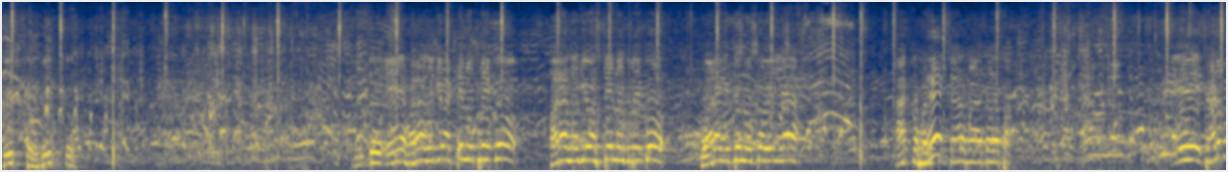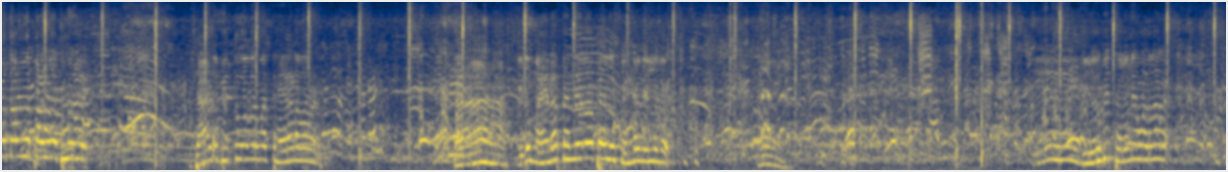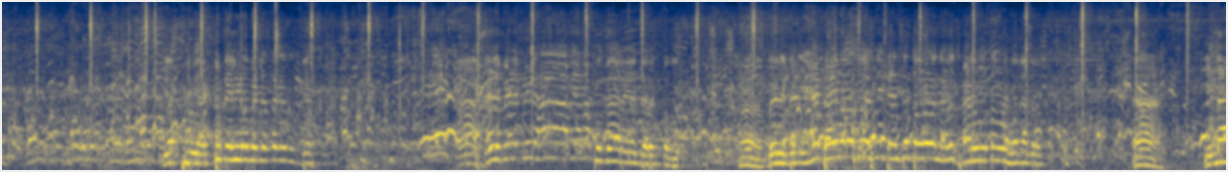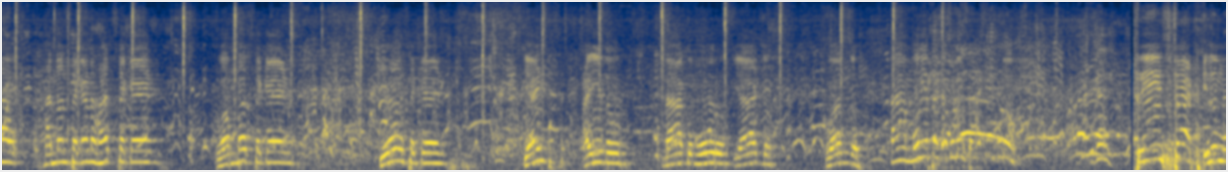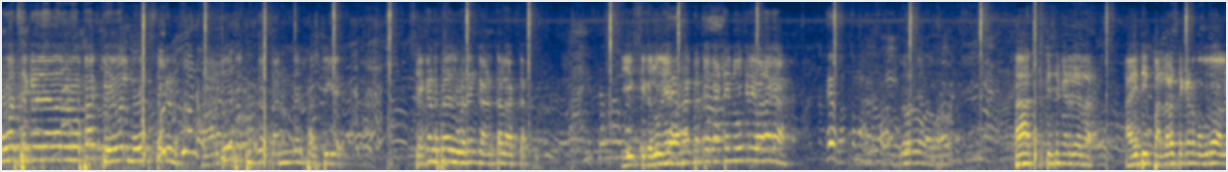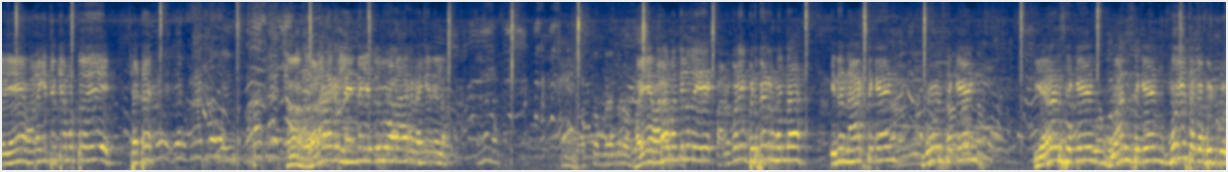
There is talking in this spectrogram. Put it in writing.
ಬಿತ್ತು ಬಿತ್ತು ಬಿದ್ದು ಏ ಹೊರ ಹೋಗಿ ಅಷ್ಟೇ ನುಗ್ಬೇಕು ಹೊರ ಹೋಗಿ ಅಷ್ಟೇ ನುಗ್ಬೇಕು ಒಳಗಿದ್ದು ನುಗ್ಗೋವಿಲ್ಲ ಅಕ್ಕ ಹೊರ ಕಾರ ಮಾತಾಡಪ್ಪ ಏ, ಜಾಡು ಬರ್ತಾವ ಪರವ ದೂರ ಜಾಡು ಬಿತ್ತು ಅಂದ್ರೆ ಮತ್ತೆ ಹೈರಾಣ ನೋಡಿ. ಇದು ಮೆಹನತ್ ಅನ್ನೇದಪ್ಪ ಇದು ಸುಮ್ಮನೆ ಇಲ್ಲದು ಹ್ಮ್. ದೇವ್ರು ಬಿ ಚಲನೆ ಮಾಡ್ದಾರ. ಯಪ್ಪು ಎಷ್ಟು ಕೈಲಿಗಳು ಬೆಳಿತಾರ ಇವ್ರು ಹಾ ಬೆಳಿ ಬೆಳಿ ಬೆಳಿ ಹಾ ಅದೇನ ಜರಗ್ತದು ಹಾ ಬೆಳಿ ಬೆಳಿ ಇನ್ನ ಟೈಮ್ ಅಲ್ಲ ಸುರೇಶ್, ನೀ ಟೆನ್ಷನ್ ತಗೊಳ್ಳೋ ನಡು ಝಾಡು ಬರ್ತಾವ ಹೋದಂದ್ರು ಹಾ, ಇನ್ನ ಹನ್ನೊಂದು ಸೆಕೆಂಡ್ ಹತ್ತು ಸೆಕೆಂಡ್ ಒಂಬತ್ತು ಸೆಕೆಂಡ್ ಏಳು ಸೆಕೆಂಡ್ ಎಂಟು, ಐದು, ನಾಲ್ಕು, ಮೂರು, ಎರಡು, ಒಂದು. ಹಾ, ಮುಗಿತಕ್ಕ ಬಿಡು, ಸಾಕು. ತ್ರೀ ಸ್ಟಾರ್ಟ್ ಇದು ಮೂವತ್ತು ಸೆಕೆಂಡ್ ನೋಡಪ್ಪ. ಕೇವಲ ಮೂವತ್ತು ಸೆಕೆಂಡ್ ಫುಗ್ಗ ಸಣ್ಣ ಫಸ್ಟಿಗೆ ಸೆಕೆಂಡ್ ಪ್ರೈಸ್ ಹೊರಂಗ್ ಕಾಣ್ತಾಳ ಅಕ್ಕ. ಈಗ ಸಿಗಲು. ಏ ಹೊರಗೆ ಬಂದು ಗಂಟೆ ನೋಕ್ರಿ ಒಳಗ. ಹಾ ತರ್ಟಿ ಸೆಕೆಂಡ್ ಅದ ಆಯ್ತು ಈಗ ಪಂದ್ರ ಸೆಕೆಂಡ್ ಮುಗಿದು ಅಲ್ಲ. ಏ ಹೊರಗಿದ್ದಕ್ಕೆ ಮುಟ್ಟು ಏ ಚಟ. ಹಾ ಒಳಗಾಗ್ರಿ ಲೈನ್ ಮೇಲೆ ಇದ್ರು ಒಳಗಾಗ್ರಿ ಹಂಗೇನಿಲ್ಲ. ಹೊರಗೆ ಹೊರ ಬಂದಿರೋದು ಏ ಪರ್ಗಳಿಗೆ ಬಿಡ್ಬೇಡ್ರಿ ಮುಂದ. ಇನ್ನು ನಾಲ್ಕು ಸೆಕೆಂಡ್ ಮೂರು ಸೆಕೆಂಡ್ ಎರಡು ಸೆಕೆಂಡ್ ಒಂದ್ ಸೆಕೆಂಡ್ ಮುಗಿತಕ್ಕ ಬಿಟ್ಬಿಡು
